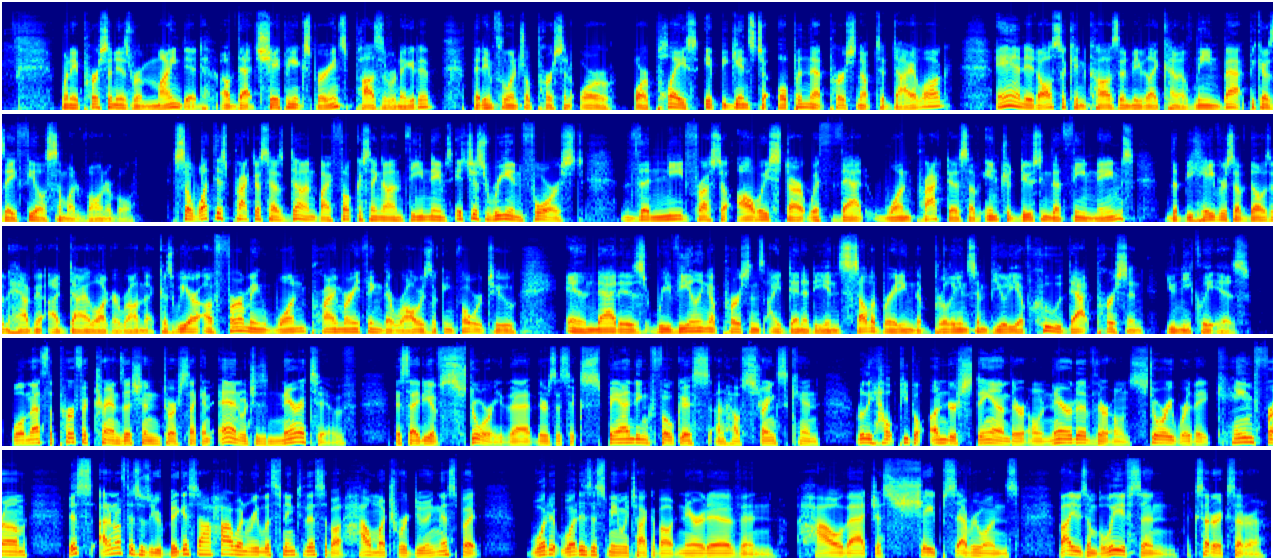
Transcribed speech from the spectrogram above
when a person is reminded of that shaping experience positive or negative that influential person or or place, it begins to open that person up to dialogue. And it also can cause them to maybe like kind of lean back because they feel somewhat vulnerable. So, what this practice has done by focusing on theme names, it's just reinforced the need for us to always start with that one practice of introducing the theme names, the behaviors of those, and having a dialogue around that. Because we are affirming one primary thing that we're always looking forward to, and that is revealing a person's identity and celebrating the brilliance and beauty of who that person uniquely is. Well, and that's the perfect transition to our second N, which is narrative. This idea of story, that there's this expanding focus on how strengths can really help people understand their own narrative, their own story, where they came from. This, I don't know if this was your biggest aha when re listening to this about how much we're doing this, but what, what does this mean we talk about narrative and how that just shapes everyone's values and beliefs and et cetera, et cetera?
